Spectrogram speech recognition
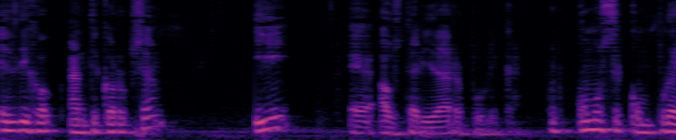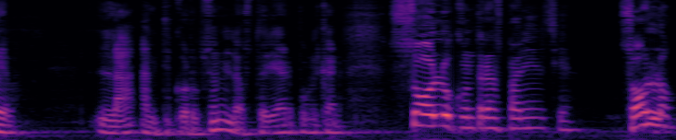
Él dijo anticorrupción y eh, austeridad republicana. Bueno, ¿cómo se comprueba la anticorrupción y la austeridad republicana? Solo con transparencia, solo.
